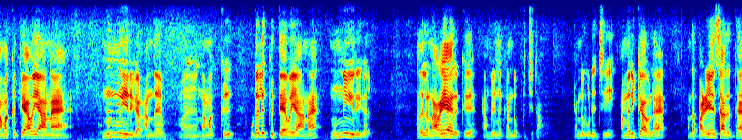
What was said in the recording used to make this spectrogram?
நமக்கு தேவையான நுண்ணுயிர்கள் அந்த ம, நமக்கு உடலுக்கு தேவையான நுண்ணுயிர்கள் அதில் நிறையா இருக்குது அப்படின்னு கண்டுபிடிச்சிட்டான். கண்டுபிடிச்சி அமெரிக்காவில் அந்த பழைய சாதத்தை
